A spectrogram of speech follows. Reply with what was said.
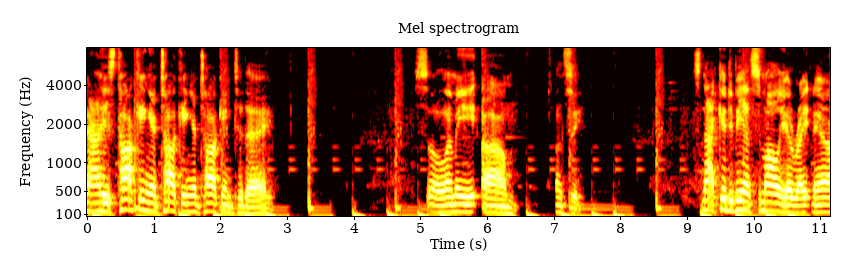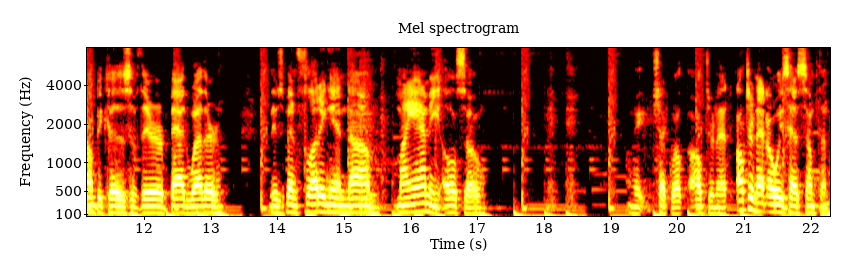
Now he's talking and talking and talking today. So let me um let's see. It's not good to be in Somalia right now because of their bad weather. There's been flooding in um, Miami also. Let me check well AlterNet. AlterNet always has something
